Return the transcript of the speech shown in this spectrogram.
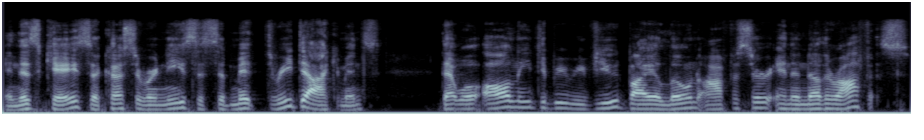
In this case, a customer needs to submit three documents that will all need to be reviewed by a loan officer in another office.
